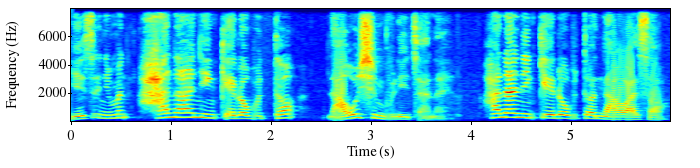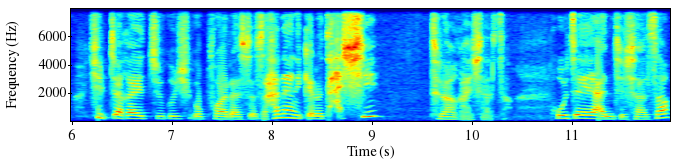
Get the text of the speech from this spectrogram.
예수님은 하나님께로부터 나오신 분이잖아요. 하나님께로부터 나와서 십자가에 죽으시고 부활하셔서 하나님께로 다시 들어가셔서 보좌에 앉으셔서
